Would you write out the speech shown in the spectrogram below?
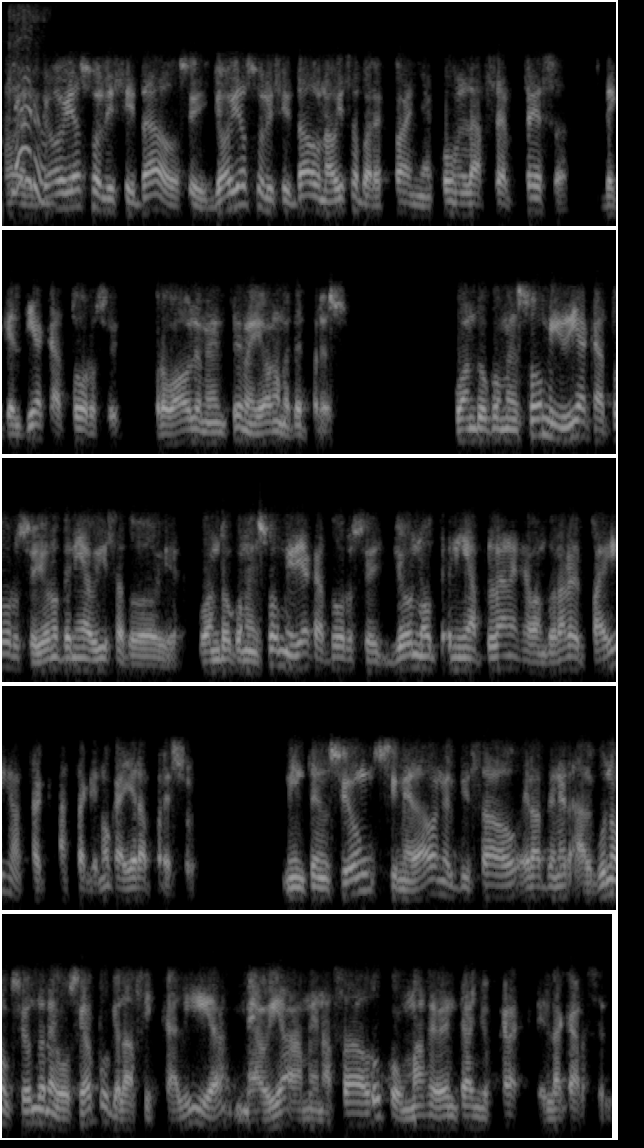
claro. yo había solicitado, sí, yo había solicitado una visa para España con la certeza de que el día 14 probablemente me iban a meter preso. Cuando comenzó mi día 14, yo no tenía visa todavía. Cuando comenzó mi día 14, yo no tenía planes de abandonar el país hasta, hasta que no cayera preso. Mi intención, si me daban el visado, era tener alguna opción de negociar porque la fiscalía me había amenazado con más de 20 años en la cárcel.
